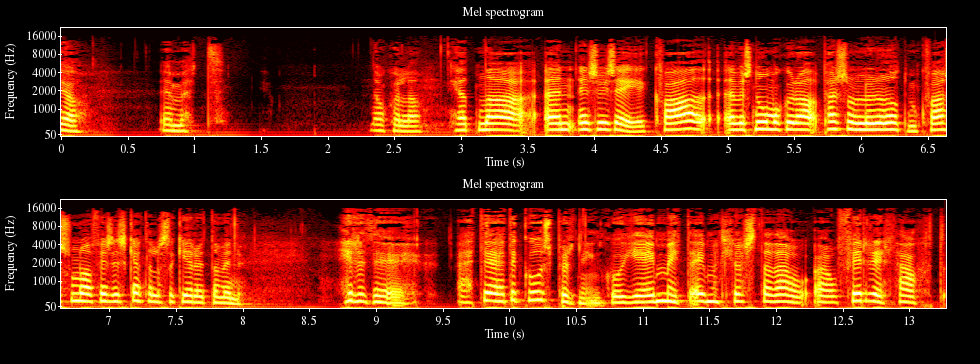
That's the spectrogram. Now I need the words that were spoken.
Já, einmitt. Nákvæmlega. Hérna, en eins og ég segi, hvað, ef við snúum okkur að persónulega nótum, hvað svona finnst þið skemmtilegast að gera utan vinnu? Heyrðu, þetta, þetta er góð spurning og ég einmitt, einmitt hlustað á, á fyrri þátt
